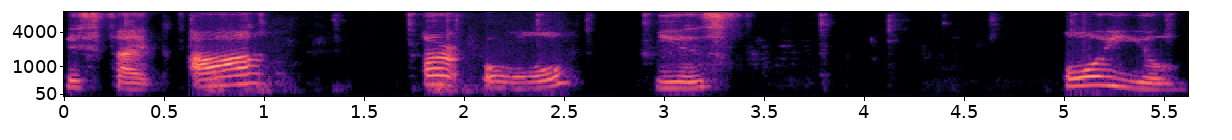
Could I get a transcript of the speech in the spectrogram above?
beside a or o is oyo.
